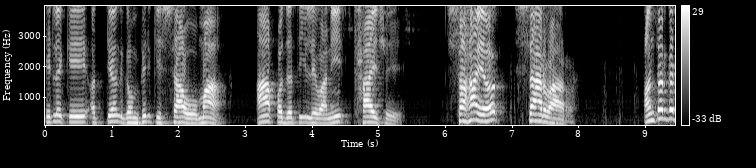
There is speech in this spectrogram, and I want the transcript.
એટલે કે અત્યંત ગંભીર કિસ્સાઓમાં આ પદ્ધતિ લેવાની થાય છે. સહાયક સારવાર. અંતર્ગત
